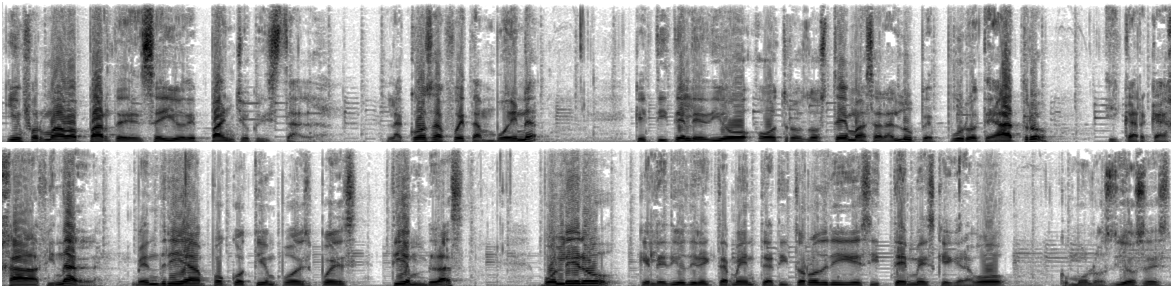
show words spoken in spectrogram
quien formaba parte del sello de Pancho Cristal. La cosa fue tan buena que Tite le dio otros dos temas a la Lupe, puro teatro y carcajada final. Vendría poco tiempo después Tiemblas, bolero que le dio directamente a Tito Rodríguez y temes que grabó como los dioses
